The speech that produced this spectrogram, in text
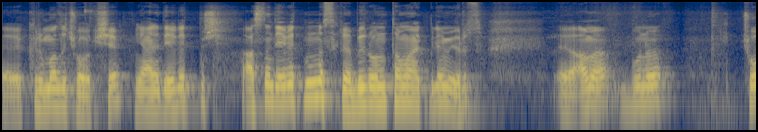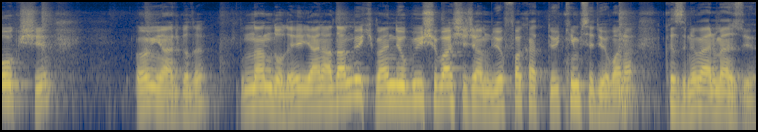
e, kırmalı çoğu kişi. Yani devlet bu aslında devlet bunu nasıl kırabilir onu tam olarak bilemiyoruz. E, ama bunu çoğu kişi ön yargılı. Bundan dolayı yani adam diyor ki ben diyor bu işi başlayacağım diyor. Fakat diyor kimse diyor bana kızını vermez diyor.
